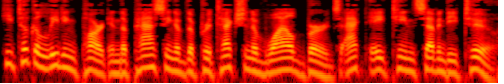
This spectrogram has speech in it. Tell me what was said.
He took a leading part in the passing of the Protection of Wild Birds Act 1872.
